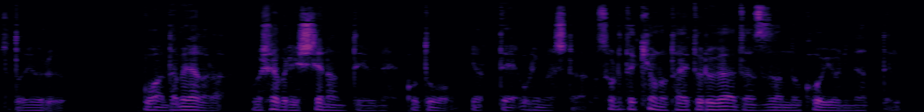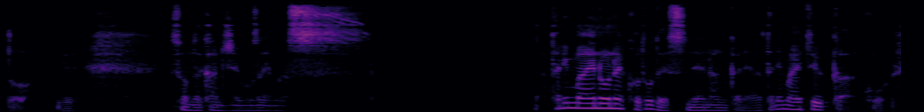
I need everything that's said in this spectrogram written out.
ちょっと夜、ご飯食べながらおしゃべりしてなんていうね、ことをやっておりました。それで今日のタイトルが雑談の紅葉になってるという、そんな感じでございます。当たり前のね、ことですね。なんかね、当たり前というか、こう、や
